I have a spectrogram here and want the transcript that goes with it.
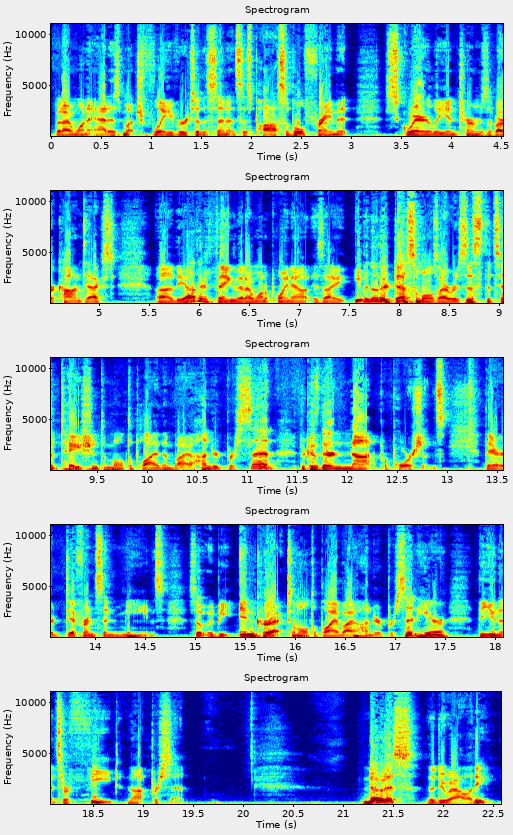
but I want to add as much flavor to the sentence as possible, frame it squarely in terms of our context. Uh, the other thing that I want to point out is I, even though they're decimals, I resist the temptation to multiply them by 100% because they're not proportions. They are difference in means. So it would be incorrect to multiply by 100% here. The units are feet, not percent. Notice the duality.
